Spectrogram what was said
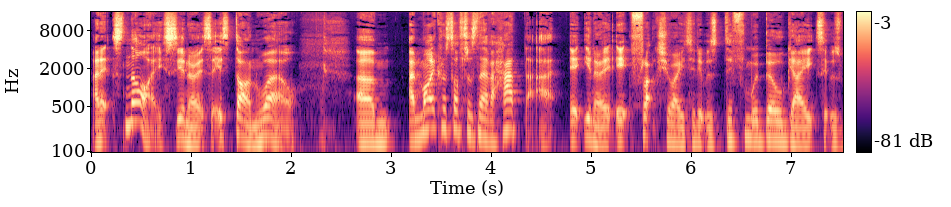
and it's nice. You know, it's it's done well. Um, and Microsoft has never had that. It, you know, it, fluctuated. It was different with Bill Gates. It was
